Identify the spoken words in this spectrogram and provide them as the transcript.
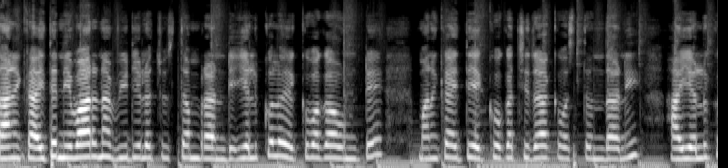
దానికైతే నివారణ వీడియోలో చూస్తాం రండి. ఎలుకలు ఎక్కువగా ఉంటే మనకైతే ఎక్కువగా చిరాకు వస్తుందని ఆ ఎలుక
